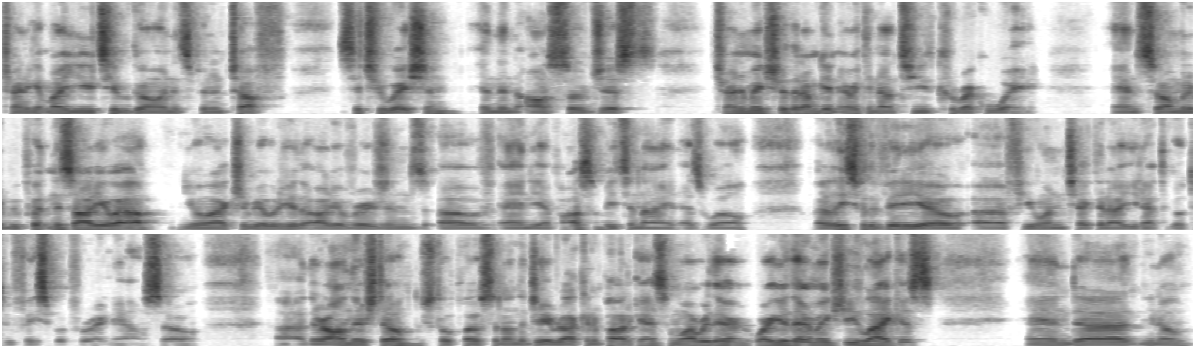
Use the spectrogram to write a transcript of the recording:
trying to get my YouTube going. It's been a tough situation. And then also just trying to make sure that I'm getting everything out to you the correct way. And so I'm going to be putting this audio out. You'll actually be able to hear the audio versions of Andy and possibly tonight as well. But at least for the video, uh, if you want to check that out, you'd have to go through Facebook for right now. So uh, they're on there still. They're still posted on the J Rock and podcast. And while we're there, while you're there, make sure you like us and uh, you know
